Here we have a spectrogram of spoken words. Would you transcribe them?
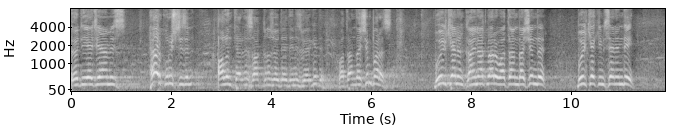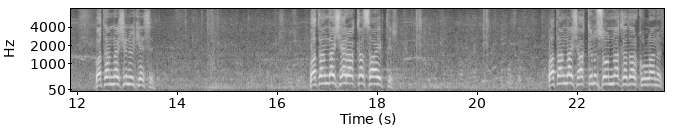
ödeyeceğimiz her kuruş sizin alın teriniz hakkınız ödediğiniz vergidir. Vatandaşın parası. Bu ülkenin kaynakları vatandaşındır. Bu ülke kimsenin değil. Vatandaşın ülkesi. Vatandaş her hakka sahiptir. Vatandaş hakkını sonuna kadar kullanır.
